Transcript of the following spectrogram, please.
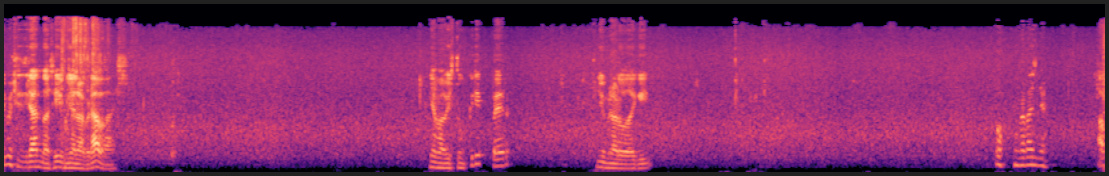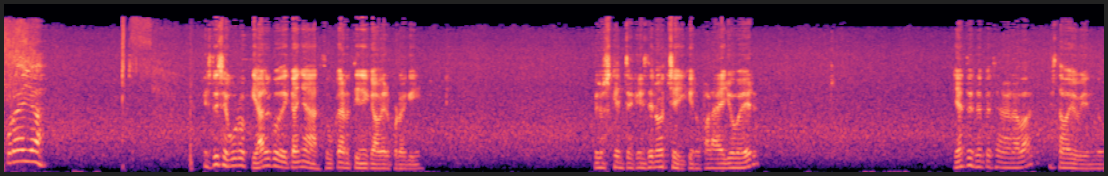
Yo me estoy tirando así, muy a las bravas. Ya me ha visto un creeper. Yo me largo de aquí. ¡Oh, una araña! ¡A por ella! Estoy seguro que algo de caña de azúcar tiene que haber por aquí. Pero es que entre que es de noche y que no para de llover... Y antes de empezar a grabar, estaba lloviendo.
